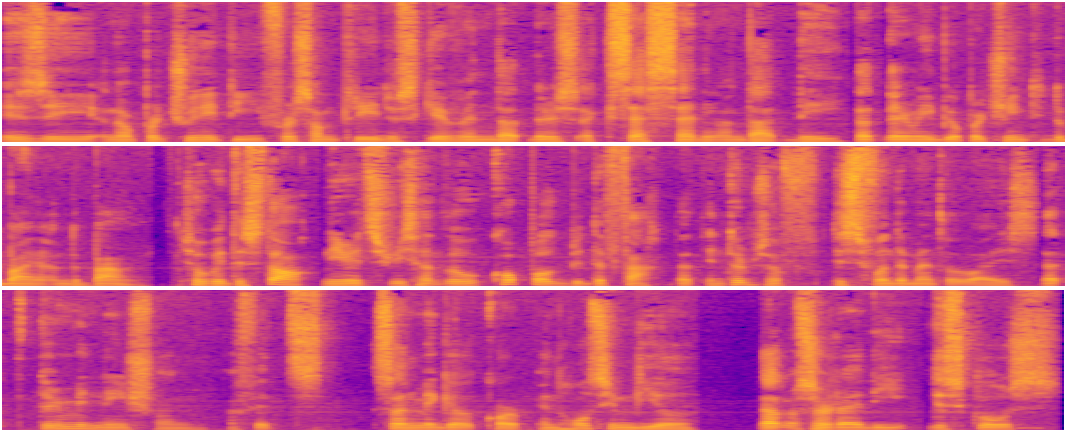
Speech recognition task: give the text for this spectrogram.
is a an opportunity for some traders given that there's excess selling on that day, that there may be opportunity to buy on the bank. So, with the stock near its recent low, coupled with the fact that in terms of this fundamental wise, that termination of its San Miguel Corp and Holcim deal that was already disclosed,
